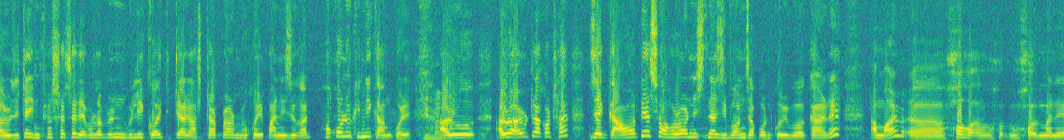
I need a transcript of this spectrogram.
আৰু যেতিয়া ইনফ্ৰাষ্ট্ৰাকচাৰ ডেভেলপমেণ্ট বুলি কয় তেতিয়া ৰাস্তাৰ পৰা আৰম্ভ কৰি পানী যোগান সকলোখিনি কাম কৰে। আৰু আৰু আৰু এটা কথা যে গাঁৱতে চহৰৰ নিচিনা জীৱন যাপন কৰিবৰ কাৰণে আমাৰ মানে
